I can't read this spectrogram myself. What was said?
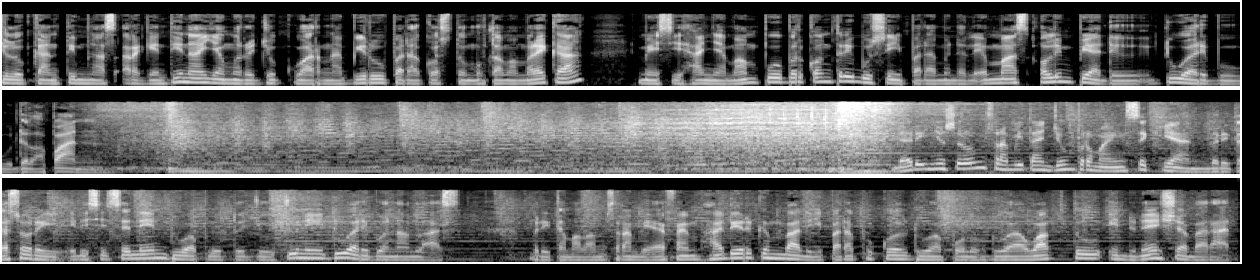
julukan timnas Argentina yang merujuk warna biru pada kostum utama mereka, Messi hanya mampu berkontribusi pada medali emas Olimpiade 2008. Dari Newsroom Serambi Tanjung Permain sekian berita sore edisi Senin 27 Juni 2016. Berita Malam Serambi FM hadir kembali pada pukul 22 waktu Indonesia Barat.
